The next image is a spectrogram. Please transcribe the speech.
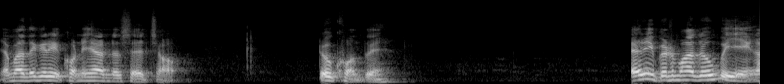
ညမတက္ကရီ926တုတ်ခွန်သွင်းအဲ့ဒီပထမဆုံးဘုရင်က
